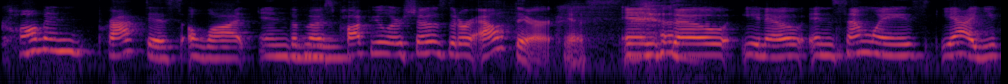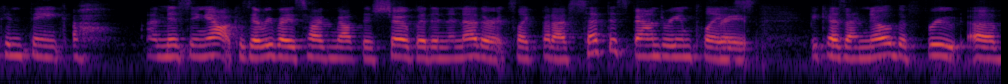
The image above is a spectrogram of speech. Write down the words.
common practice a lot in the most popular shows that are out there. Mm-hmm. Yes. And so, you know, in some ways, yeah, you can think, oh, I'm missing out because everybody's talking about this show. But in another, it's like, but I've set this boundary in place Right. because I know the fruit of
